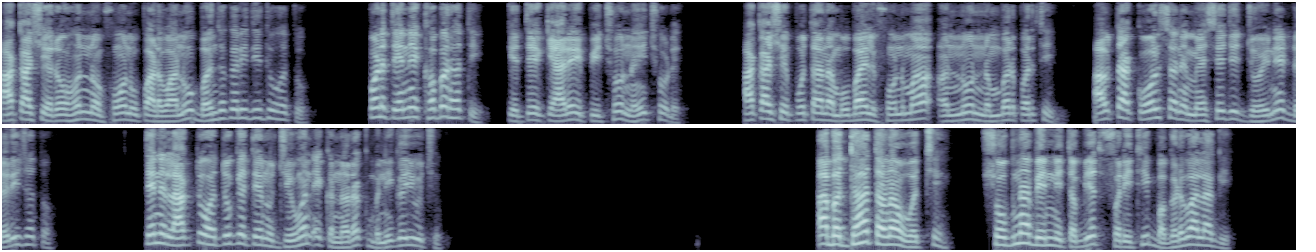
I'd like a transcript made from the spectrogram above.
આકાશે રોહનનો ફોન ઉપાડવાનું બંધ કરી દીધું હતું. પણ તેને ખબર હતી કે તે ક્યારેય પીછો નહીં છોડે. આકાશે પોતાના મોબાઈલ ફોનમાં અનનોન નંબર પરથી આવતા કોલ્સ અને મેસેજ જોઈને ડરી જતો. તેને લાગતું હતું કે તેનું જીવન એક નરક બની ગયું છે. આ બધા તણાવ વચ્ચે શોભનાબેનની તબિયત ફરીથી બગડવા લાગી.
